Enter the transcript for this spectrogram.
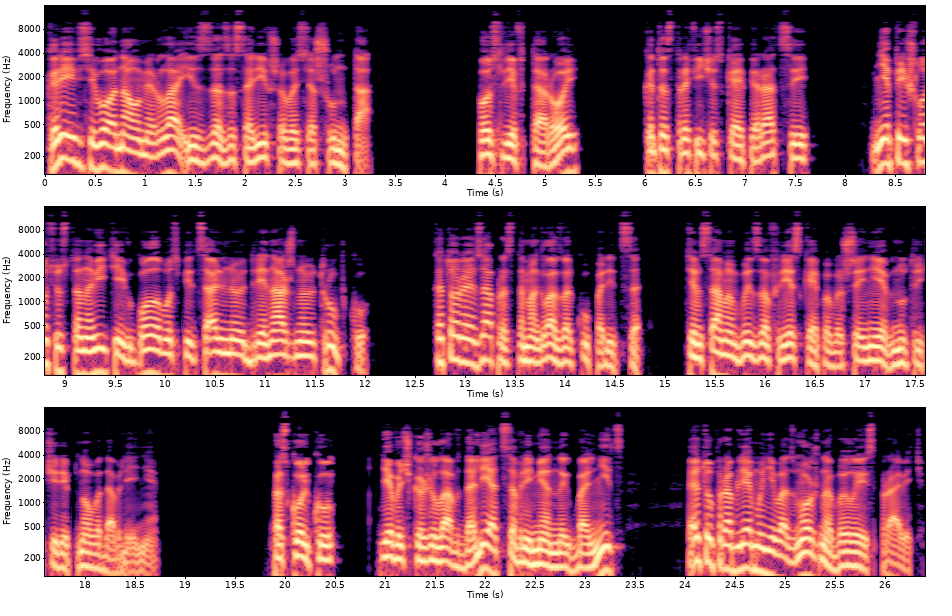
Скорее всего, она умерла из-за засорившегося шунта. После второй катастрофической операции мне пришлось установить ей в голову специальную дренажную трубку, которая запросто могла закупориться, тем самым вызвав резкое повышение внутричерепного давления. Поскольку девочка жила вдали от современных больниц, эту проблему невозможно было исправить.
